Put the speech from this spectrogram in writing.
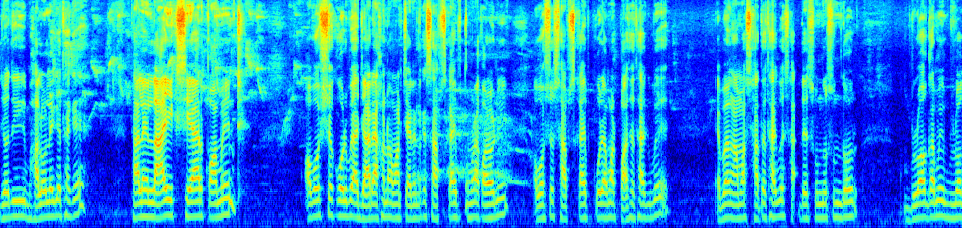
যদি ভালো লেগে থাকে, তাহলে লাইক শেয়ার কমেন্ট অবশ্য করবে। আর যারা এখন আমার চ্যানেলকে সাবস্ক্রাইব তোমরা করনি, অবশ্য সাবস্ক্রাইব করে আমার পাশে থাকবে এবং আমার সাথে থাকবে। সাথে সুন্দর সুন্দর ব্লগ আমি ব্লগ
